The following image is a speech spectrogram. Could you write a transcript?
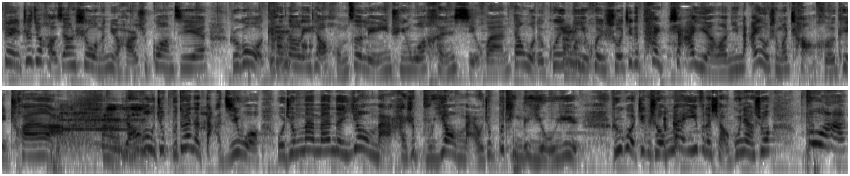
对，这就好像是我们女孩去逛街，如果我看到了一条红色连衣裙，我很喜欢，但我的闺蜜会说这个太扎眼了，你哪有什么场合可以穿啊？然后就不断的打击我，我就慢慢的要买还是不要买，我就不停的犹豫。如果这个时候卖衣服的小姑娘说不啊，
